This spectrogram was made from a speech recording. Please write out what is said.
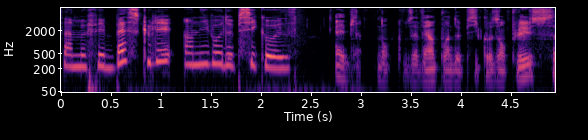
Ça me fait basculer un niveau de psychose. Eh bien, donc vous avez un point de psychose en plus.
